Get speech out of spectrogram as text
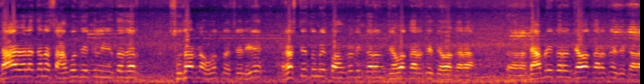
दहा वेळेला त्यांना सांगून देखील इथं जर सुधारणा होत नसेल हे रस्ते तुम्ही कॉन्क्रिटीकरण जेव्हा करायचे तेव्हा करा. डांबरीकरण जेव्हा करायचं ते करा.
